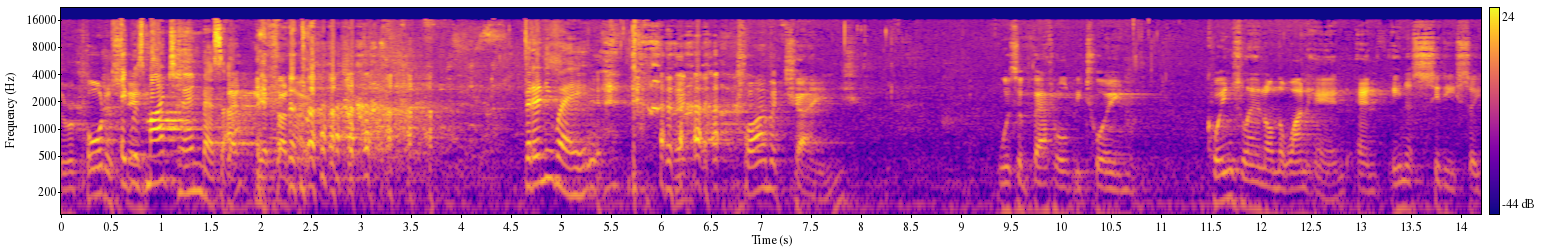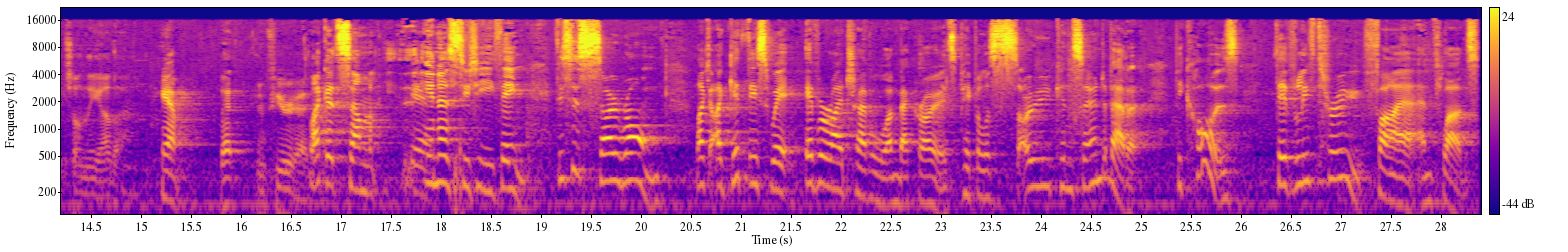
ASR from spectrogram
the reporter said... It was my turn, Basil. that, yes, I know. But anyway, that climate change was a battle between Queensland on the one hand and inner city seats on the other. yeah. That infuriated Like it's some Yeah. inner city thing. This is so wrong. Like I get this wherever I travel on back roads. People are so concerned about it because they've lived through fire and floods.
